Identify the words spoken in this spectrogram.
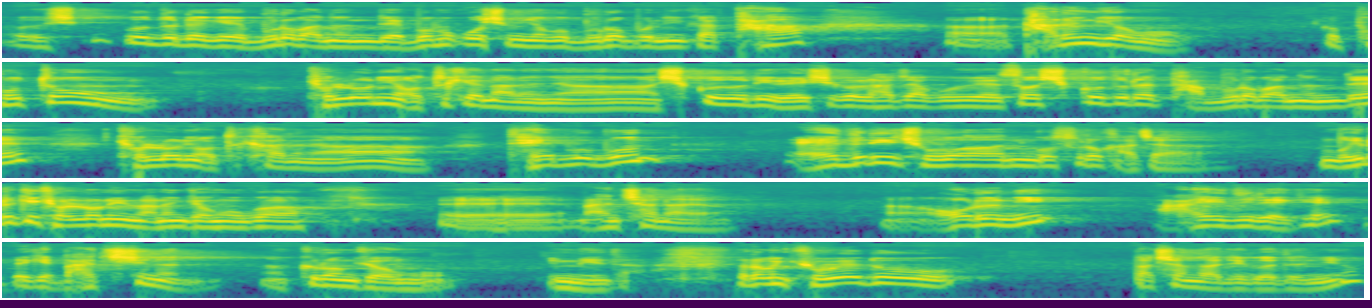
어, 식구들에게 물어봤는데 뭐 먹고 싶냐고 물어보니까 다 어, 다른 경우. 그 보통 결론이 어떻게 나느냐. 식구들이 외식을 하자고 해서 식구들에 다 물어봤는데 결론이 어떻게 하느냐. 대부분 애들이 좋아하는 곳으로 가자. 뭐 이렇게 결론이 나는 경우가 에, 많잖아요. 어, 어른이 아이들에게 이렇게 맞히는 그런 경우입니다. 여러분 교회도 마찬가지거든요.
